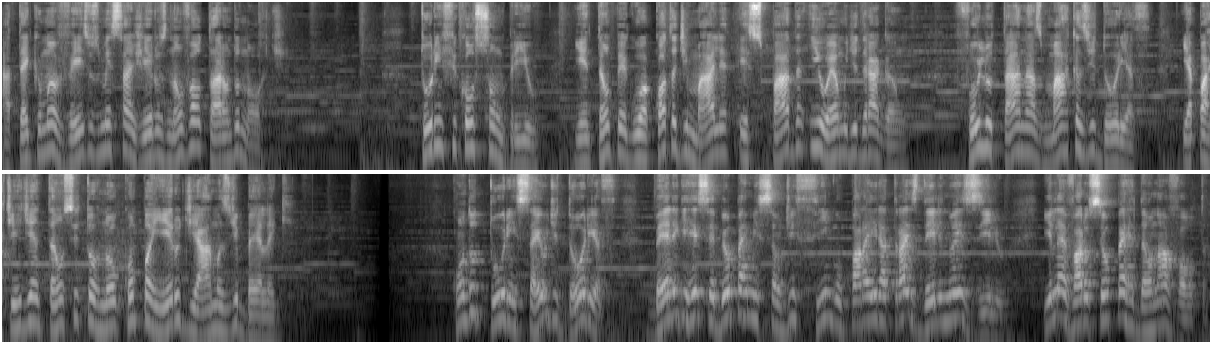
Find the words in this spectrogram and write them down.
até que uma vez os mensageiros não voltaram do norte. Túrin ficou sombrio, e então pegou a cota de malha, espada e o elmo de dragão. Foi lutar nas marcas de Doriath, e a partir de então se tornou companheiro de armas de Beleg. Quando Túrin saiu de Doriath, Beleg recebeu permissão de Thingol para ir atrás dele no exílio e levar o seu perdão na volta.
